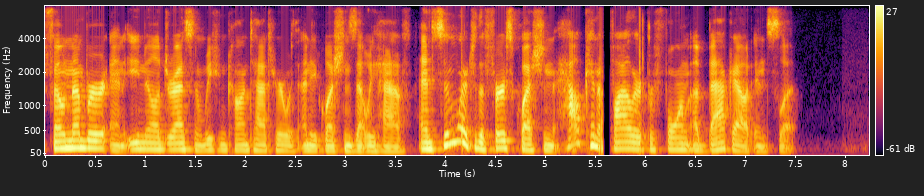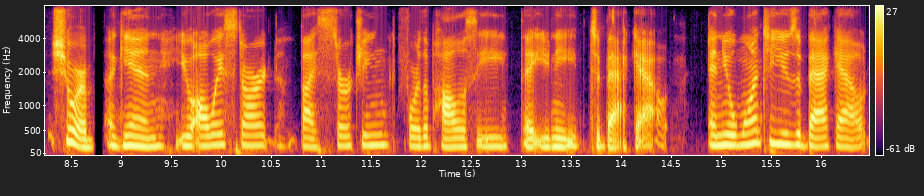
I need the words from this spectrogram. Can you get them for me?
phone number and email address, and we can contact her with any questions that we have. And similar to the first question, how can a filer perform a backout in SLIP? Sure. Again, you always start by searching for the policy that you need to back out. And you'll want to use a backout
